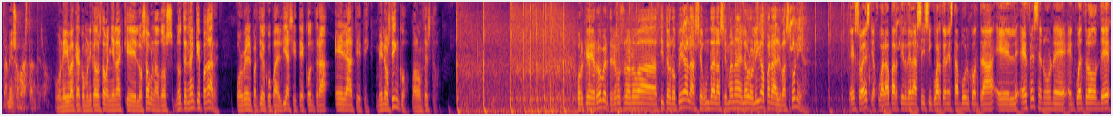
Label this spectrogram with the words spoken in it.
también son bastantes. ¿no? Un Eibar que ha comunicado esta mañana que los abonados no tendrán que pagar por ver el partido de Copa del día 7 contra el Athletic. Menos 5, baloncesto. Porque, Robert, tenemos una nueva cita europea, la segunda de la semana en la Euroliga para el Vasconia. Eso es, que jugará a partir de las seis y cuarto en Estambul contra el EFES en un eh, encuentro donde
